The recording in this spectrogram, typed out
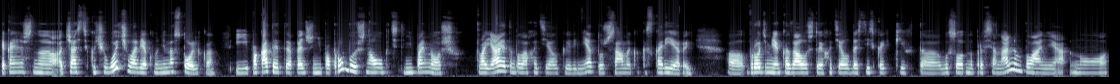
я, конечно, отчасти кочевой человек, но не настолько. И пока ты это, опять же, не попробуешь на опыте, ты не поймешь, твоя это была хотелка или нет, то же самое, как и с карьерой. А, вроде мне казалось, что я хотела достичь каких-то высот на профессиональном плане, но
